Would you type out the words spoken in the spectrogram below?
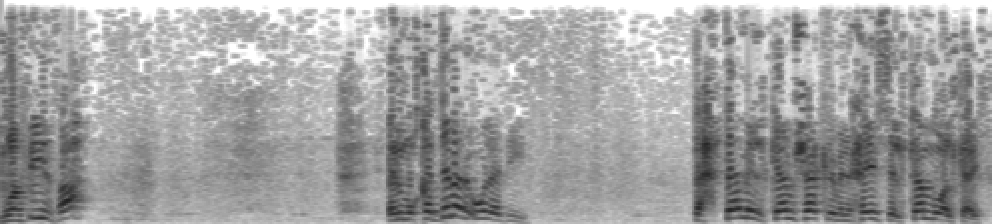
موافقين صح؟ المقدمة الأولى دي تحتمل كم شكل من حيث الكم والكيف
